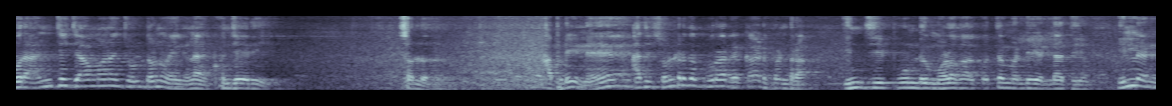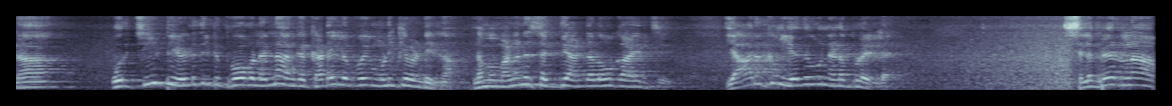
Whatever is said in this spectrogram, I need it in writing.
ஒரு அஞ்சு ஜாமானம் சொல்லிட்டோன்னு வைங்களேன் கொஞ்சேரி. சொல்லு. அப்படின்னு அது சொல்கிறத பூரா ரெக்கார்டு பண்ணுறான் இஞ்சி பூண்டு மிளகா கொத்தமல்லி எல்லாத்தையும். இல்லைன்னா ஒரு சீட்டு எழுதிட்டு போகலைன்னா அங்கே கடையில் போய் முழிக்க வேண்டியதுதான். நம்ம மனன சக்தி அந்த அளவுக்கு ஆயிடுச்சு யாருக்கும் எதுவும் நினப்பில் இல்லை. சில பேர்லாம்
